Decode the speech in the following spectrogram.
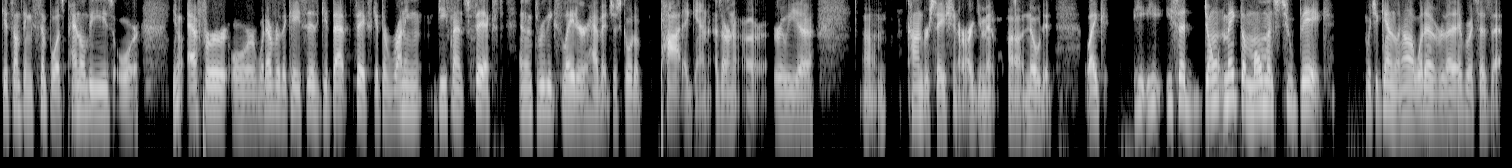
get something simple as penalties or you know effort or whatever the case is get that fixed get the running defense fixed and then three weeks later have it just go to pot again as our uh, early uh, um, conversation or argument uh, noted like he, he he said don't make the moments too big which again like oh whatever that everyone says that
